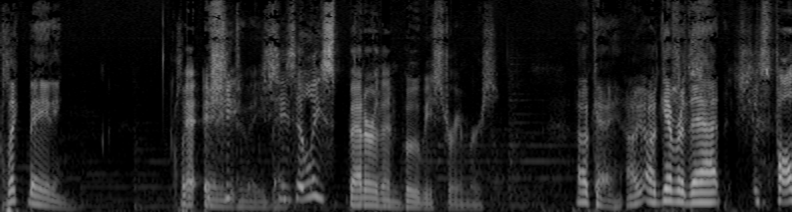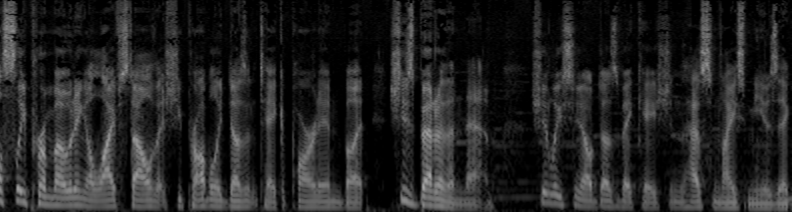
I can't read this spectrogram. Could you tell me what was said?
Clickbaiting. Eh, Clickbaiting she, to the eBay. she's at least better than booby streamers. Okay, I'll, I'll give her that. She's falsely promoting a lifestyle that she probably doesn't take a part in, but she's better than them. She at least you know does vacations, has some nice music.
